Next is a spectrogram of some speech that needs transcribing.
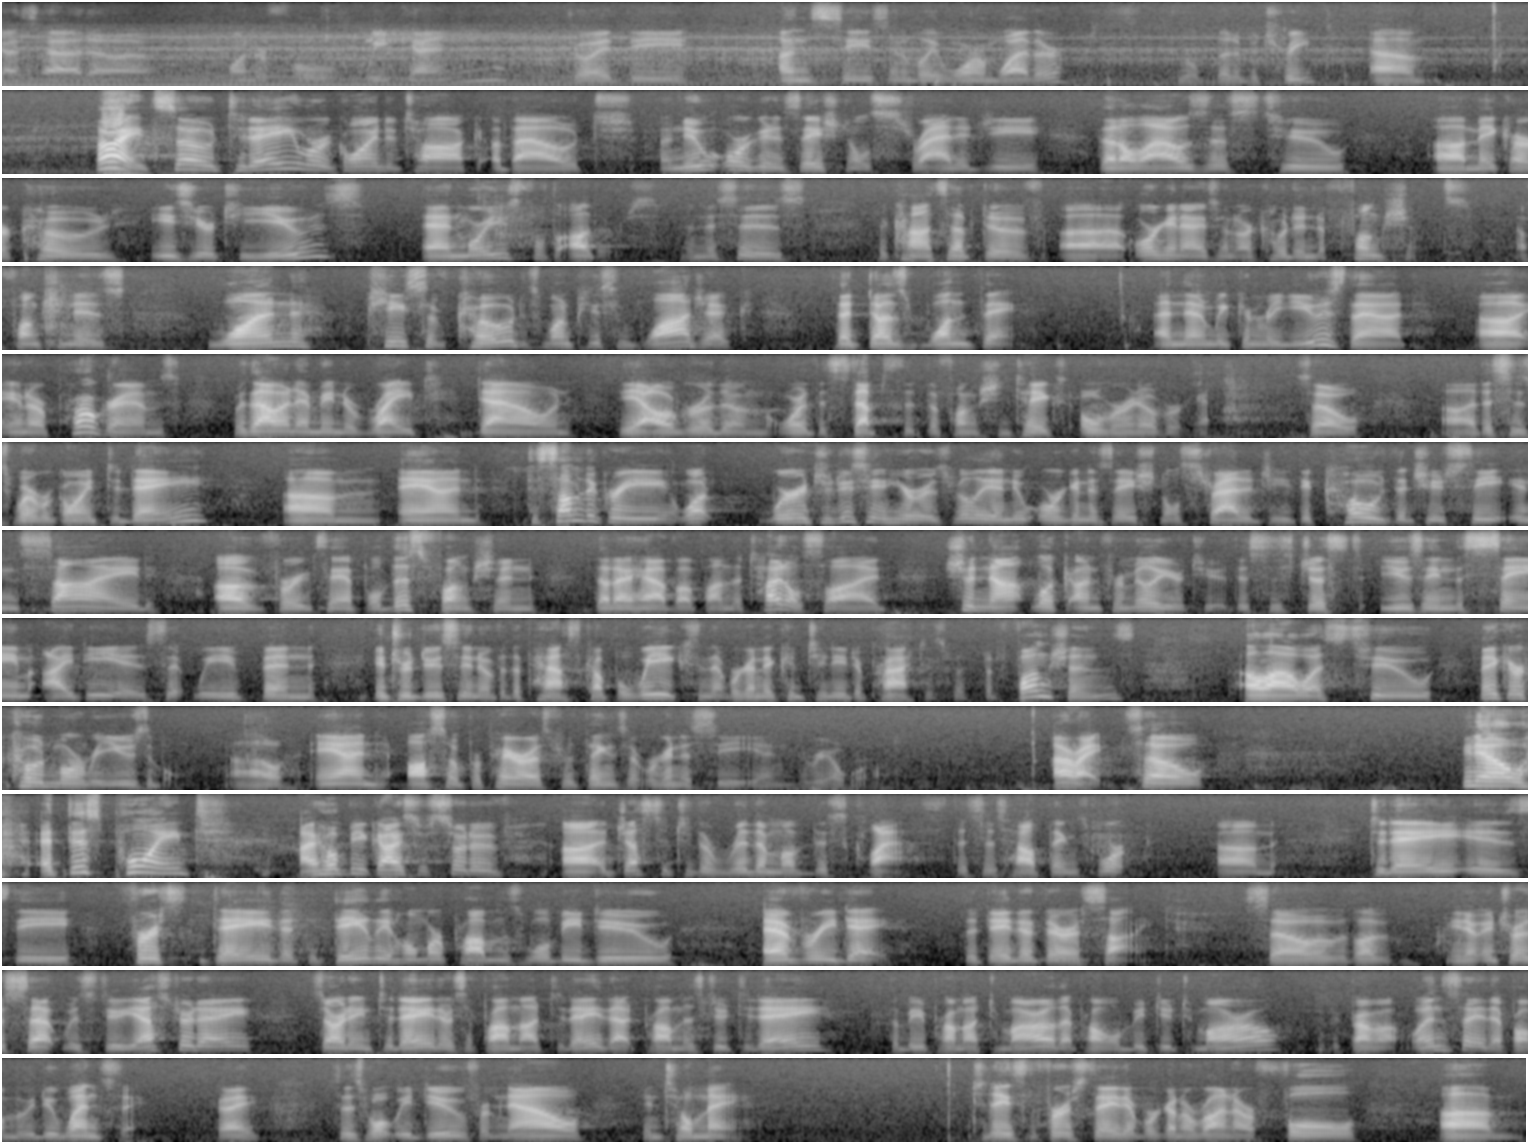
guys had a wonderful weekend. Enjoyed the unseasonably warm weather. A little bit of a treat. Um, all right, so today we're going to talk about a new organizational strategy that allows us to uh, make our code easier to use and more useful to others. And this is the concept of uh, organizing our code into functions. A function is one piece of code, it's one piece of logic that does one thing. And then we can reuse that uh, in our programs without having to write down the algorithm or the steps that the function takes over and over again. So uh, this is where we're going today. Um, and to some degree, what we're introducing here is really a new organizational strategy. The code that you see inside of, for example, this function that I have up on the title slide should not look unfamiliar to you. This is just using the same ideas that we've been introducing over the past couple weeks and that we're gonna continue to practice with. But functions allow us to make our code more reusable, uh, and also prepare us for things that we're gonna see in the real world. All right, so, you know, at this point, I hope you guys are sort of uh, adjusted to the rhythm of this class. This is how things work. Um, today is the first day that the daily homework problems will be due every day, the day that they're assigned. So the, you know, intro set was due yesterday. Starting today, there's a problem out today. That problem is due today. There'll be a problem out tomorrow. That problem will be due tomorrow. There'll be a problem out Wednesday. That problem will be due Wednesday, okay? So This is what we do from now until May. Today's the first day that we're gonna run our full, um,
